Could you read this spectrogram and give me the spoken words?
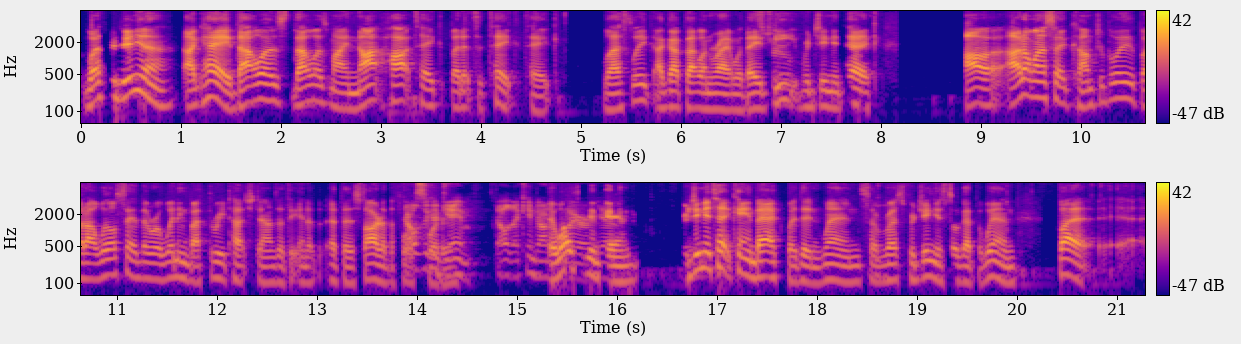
West Virginia, like, hey, that was that was my not hot take, but it's a take take. Last week, I got that one right where they beat Virginia Tech. Uh, I don't want to say comfortably, but I will say they were winning by three touchdowns at the end of at the start of the fourth quarter. That was a quarter. good game. That, that came down. It was a good yeah. Mm-hmm. game. Virginia Tech came back but didn't win, so West Virginia still got the win. But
